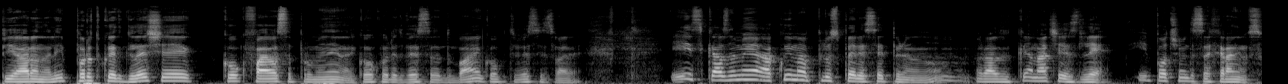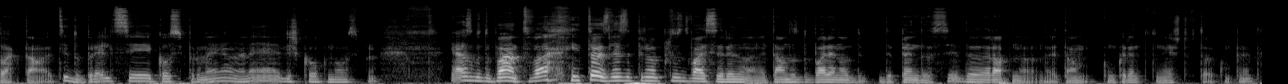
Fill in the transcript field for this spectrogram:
пиара, нали, първото, което гледаш е колко файла са променени, нали, колко редове са добавени, колко редове са извадени. И си казваме, ако има плюс 50 примерно, разлика, значи е зле. И почваме да се храним в Slack там. Ти добре ли си, какво си променя, нали? Виж колко много си променя. И аз го добавям това и той излезе примерно плюс 20 реда, нали? Там да добавя едно dependency, да рапна нали, там конкурентното нещо в този компонент.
